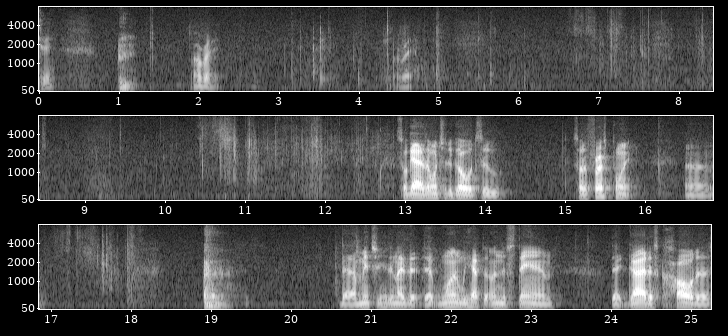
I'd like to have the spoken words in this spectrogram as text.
Okay. All right. All right. So, guys, I want you to go to. So, the first point um, that I mentioned here tonight that, that one, we have to understand that God has called us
